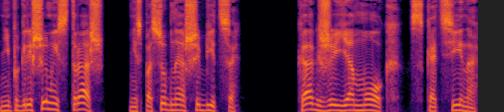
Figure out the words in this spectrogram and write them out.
непогрешимый страж, неспособный ошибиться. Как же я мог, скотина,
